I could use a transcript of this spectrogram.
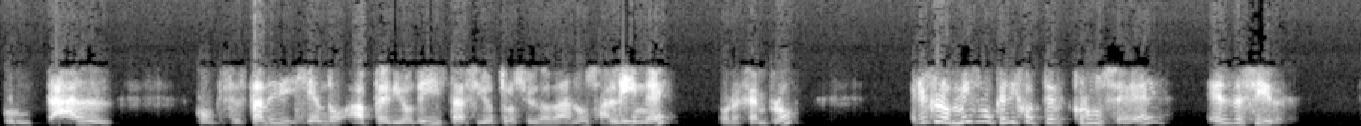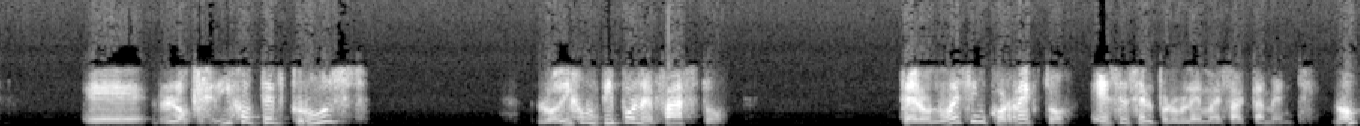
brutal, con que se está dirigiendo a periodistas y otros ciudadanos, al INE, por ejemplo, es lo mismo que dijo Ted Cruz, ¿eh? Es decir, eh, lo que dijo Ted Cruz lo dijo un tipo nefasto, pero no es incorrecto, ese es el problema exactamente, ¿no?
